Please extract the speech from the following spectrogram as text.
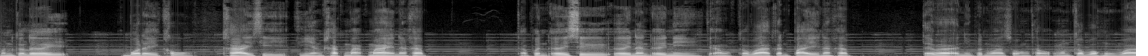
มันก็เลยบ่ได้เขาคายสิอีหยังคักมากมายนะครับ ถ้าเพิ่นเอ่ยชื่อเอ่ยนั่นเอ่ยนี่ก็เอาก็ว่ากันไปนะครับ แต่ว่าอันนี้เพิ่นว่าสองเท่ามันก็บ่ฮู้ว่า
